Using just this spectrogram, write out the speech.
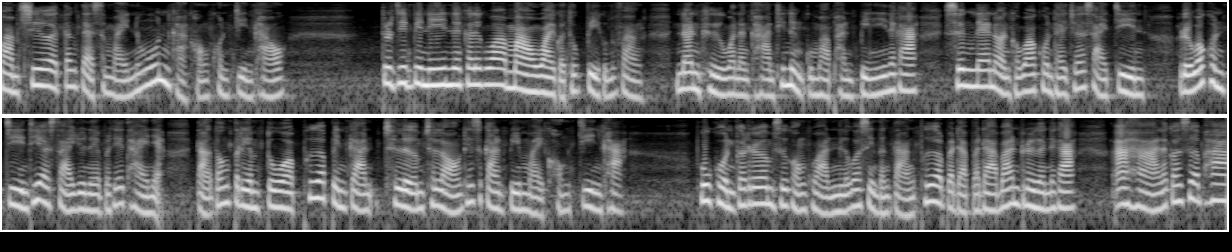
ความเชื่อตั้งแต่สมัยนู้นค่ะของคนจีนเขา ตรุษจีนปีนี้เนี่ยก็เรียกว่ามาไวกว่าทุกปีคุณผู้ฟัง นั่นคือวันอังคารที่ 1 กุมภาพันธ์ปีนี้นะคะ ซึ่งแน่นอนค่ะว่าคนไทยเชื้อสายจีน หรือว่าคนจีนที่อาศัยอยู่ในประเทศไทยเนี่ยต่างต้องเตรียมตัวเพื่อเป็นการเฉลิมฉลองเทศกาลปีใหม่ของจีนค่ะผู้คนก็เริ่มซื้อของขวัญหรือว่าสิ่งต่างๆ เพื่อประดับประดาบ้านเรือนนะคะ อาหารแล้วก็เสื้อผ้า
